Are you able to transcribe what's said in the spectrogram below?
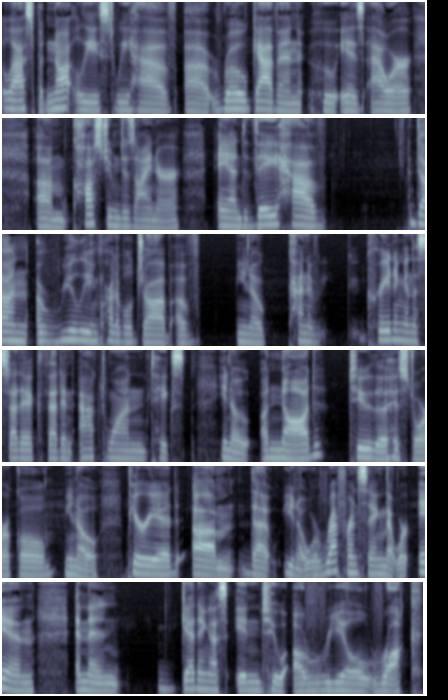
last but not least we have uh, ro gavin who is our um, costume designer and they have done a really incredible job of you know kind of creating an aesthetic that in act one takes you know a nod to the historical you know period um, that you know we're referencing that we're in and then getting us into a real rock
